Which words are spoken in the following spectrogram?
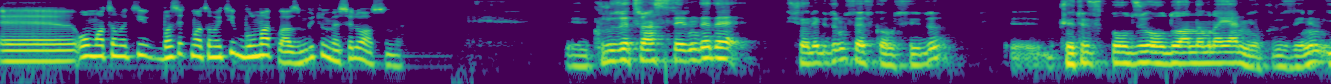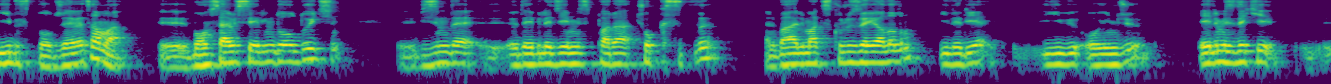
E, o matematiği basit matematiği bulmak lazım. Bütün mesele o aslında. E, Cruze transferinde de şöyle bir durum söz konusuydu. E, kötü bir futbolcu olduğu anlamına gelmiyor Cruze'nin. İyi bir futbolcu evet ama e, bonservis elinde olduğu için e, bizim de e, ödeyebileceğimiz para çok kısıtlı. Hani bari Max Cruze'yi alalım ileriye iyi bir oyuncu. Elimizdeki e,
